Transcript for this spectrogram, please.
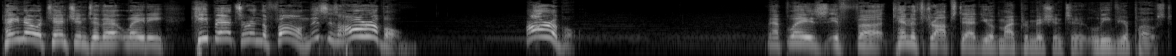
Pay no attention to that lady. Keep answering the phone. This is horrible. Horrible. Matt Blaze, if uh, Kenneth drops dead, you have my permission to leave your post.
